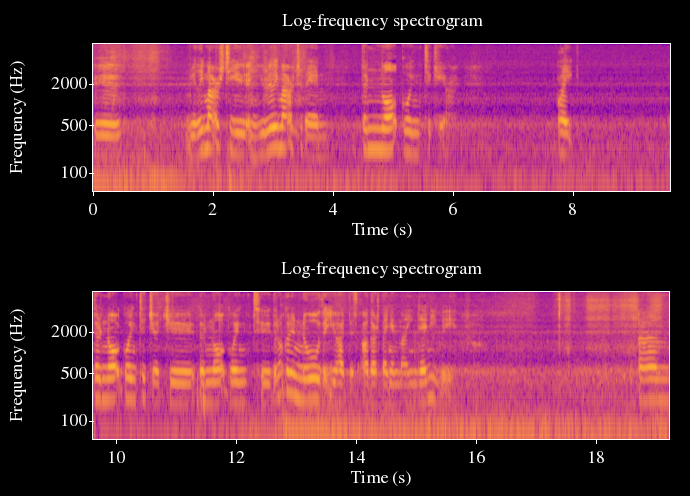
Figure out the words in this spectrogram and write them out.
who really matters to you and you really matter to them, they're not going to care. Like, they're not going to judge you. They're not going to. They're not going to know that you had this other thing in mind anyway. Um,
